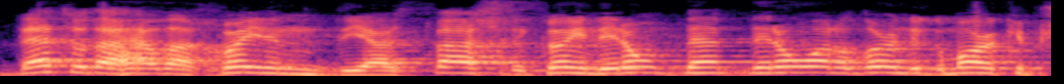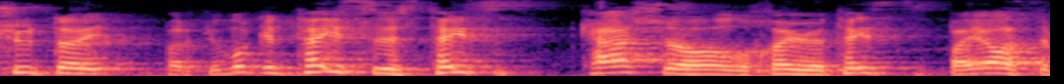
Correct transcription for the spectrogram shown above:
That's what i the Halachroim, the Arsfash, the Goyin, they don't, they don't want to learn the Gemara Kipshuta, but if you look in Taisis, Taisis By us, the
